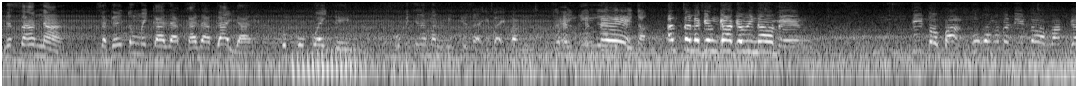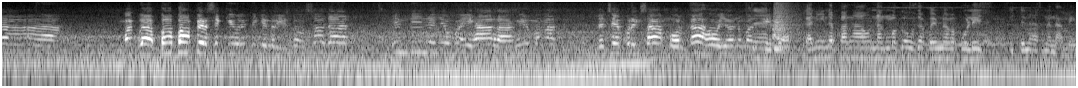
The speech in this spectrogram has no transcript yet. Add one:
Na sana, sa ganitong may kala kalagayan, kung po pwede, pwede naman medyo sa iba-ibang sa may Hindi. kita. Ang talagang gagawin namin, dito, pa, bukong kami dito, pag uh, magbabumper security ka na rito so that hindi na nyo maiharang yung mga, let's say for example, kahoy, ano naman Sir, dito. kanina pa nga nang mag-uusap yung mga pulis, itinaas na namin.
